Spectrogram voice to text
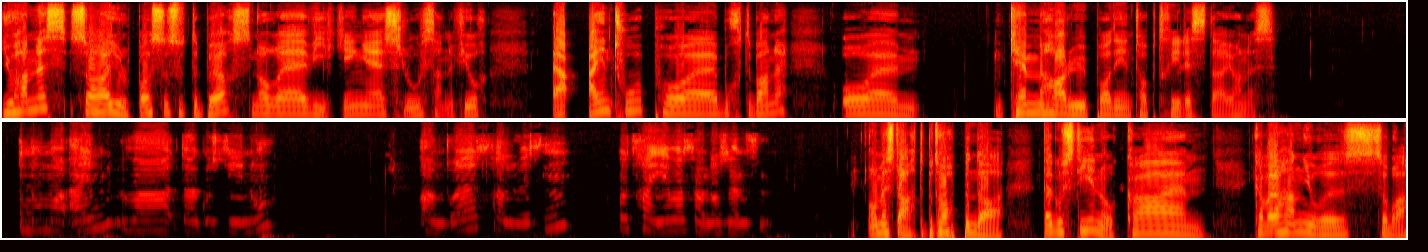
Johannes, som har hjulpet oss å sitte børs når eh, Viking eh, slo Sandefjord ja, 1-2 på eh, bortebane. Og hvem har du på din topp tre-liste, Johannes? Nummer én var Dagostino. Andre Salvesen. Og tredje var Sander Svendsen. Og vi starter på toppen, da. Dagostino, hva, hva var det han gjorde så bra?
